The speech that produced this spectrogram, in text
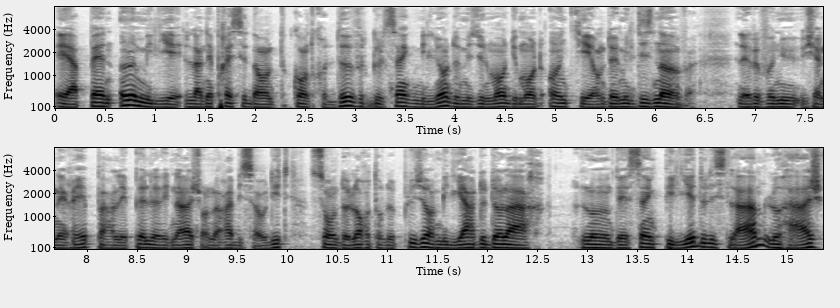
et à peine un millier l'année précédente contre 2,5 millions de musulmans du monde entier en 2019. Les revenus générés par les pèlerinages en Arabie saoudite sont de l'ordre de plusieurs milliards de dollars. L'un des cinq piliers de l'islam, le Hajj,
